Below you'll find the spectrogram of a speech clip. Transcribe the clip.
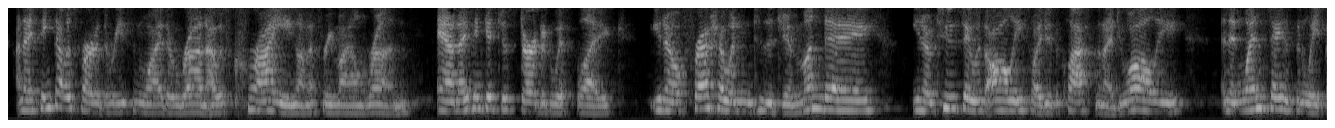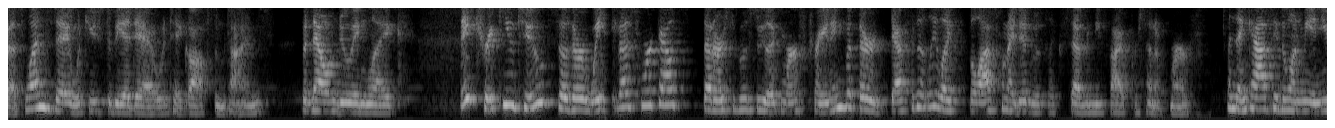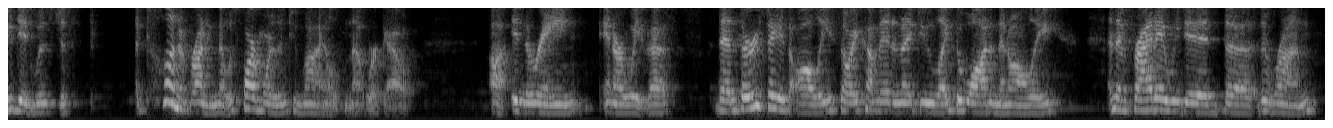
And I think that was part of the reason why the run, I was crying on a three mile run. And I think it just started with like, you know, fresh. I went into the gym Monday. You know, Tuesday was Oly, so I do the class, and then I do Oly. And then Wednesday has been Weight Vest Wednesday, which used to be a day I would take off sometimes. But now I'm doing like they trick you too. So they're weight vest workouts that are supposed to be like Murph training, but they're definitely like the last one I did was like 75% of Murph. And then Cassie, the one me and you did was just a ton of running. That was far more than two miles in that workout uh, in the rain in our weight vests. Then Thursday is Oly. So I come in and I do like the WOD and then Oly. And then Friday we did the the run.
